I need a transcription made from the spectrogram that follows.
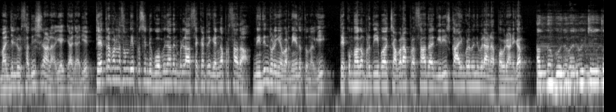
മഞ്ചല്ലൂർ സതീശനാണ് യജ്ഞാചാര്യൻ. ക്ഷേത്രഭരണ സമിതി പ്രസിഡന്റ് ഗോപിനാഥൻ പിള്ള സെക്രട്ടറി ഗംഗപ്രസാദ നിതിൻ തുടങ്ങിയവർ നേതൃത്വം നൽകി. തെക്കുംഭാഗം പ്രദീപ് ചവറ പ്രസാദ് ഗിരീഷ് കായംകുളം എന്നിവരാണ് പൗരാണികർ. അന്ന് ഗുരുവരുൾ ചെയ്തു.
